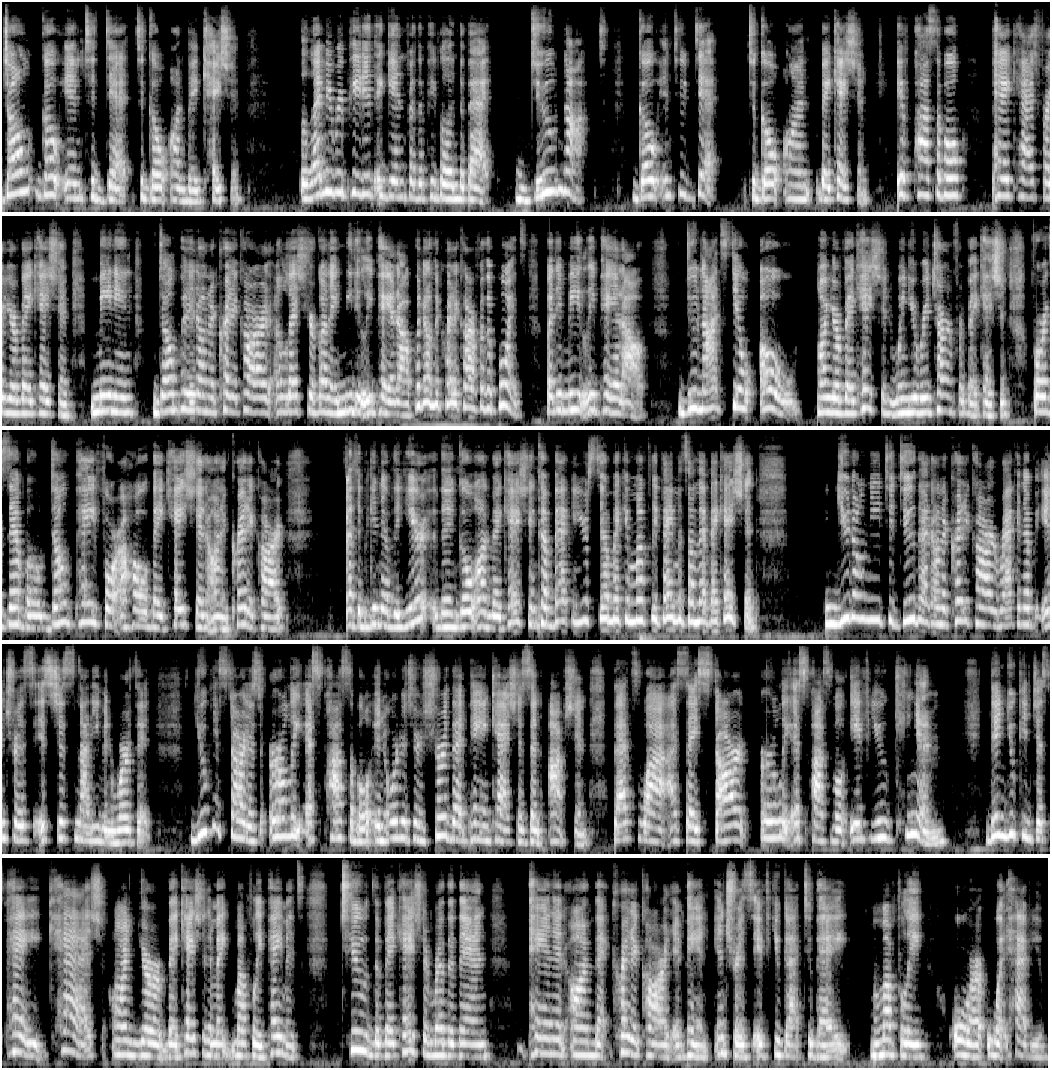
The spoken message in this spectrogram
don't go into debt to go on vacation. Let me repeat it again for the people in the back. Do not go into debt to go on vacation. If possible, pay cash for your vacation, meaning don't put it on a credit card unless you're going to immediately pay it out. Put it on the credit card for the points, but immediately pay it out. Do not still owe on your vacation when you return for vacation. For example, don't pay for a whole vacation on a credit card at the beginning of the year, then go on vacation, come back, and you're still making monthly payments on that vacation. You don't need to do that on a credit card, racking up interest. It's just not even worth it. You can start as early as possible in order to ensure that paying cash is an option. That's why I say start early as possible if you can then you can just pay cash on your vacation and make monthly payments to the vacation rather than paying it on that credit card and paying interest if you got to pay monthly or what have you.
